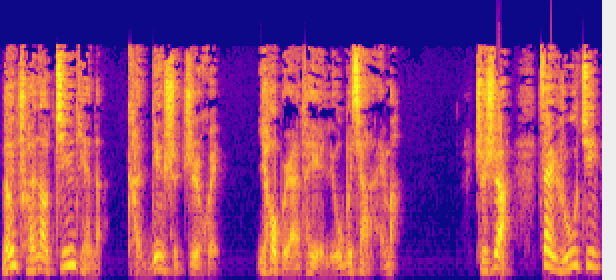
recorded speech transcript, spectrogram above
能传到今天的肯定是智慧，要不然他也留不下来嘛。只是啊，在如今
